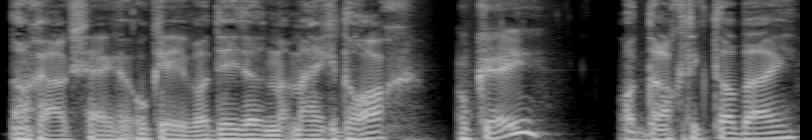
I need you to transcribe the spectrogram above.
Dan ga ik zeggen, oké, wat deed dat met mijn gedrag? Oké. Wat dacht ik daarbij?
